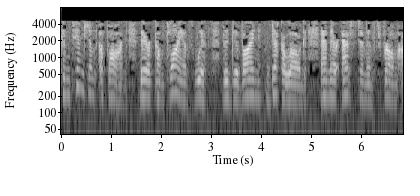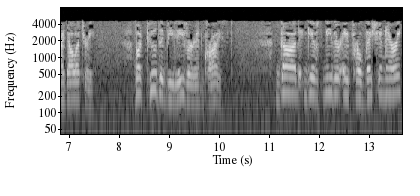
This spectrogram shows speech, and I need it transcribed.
contingent upon their compliance with the divine Decalogue and their abstinence from idolatry. But to the believer in Christ, God gives neither a probationary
